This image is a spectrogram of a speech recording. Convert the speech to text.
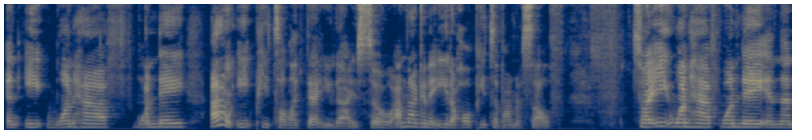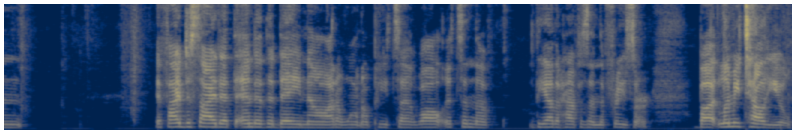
and eat one half one day. I don't eat pizza like that, you guys. So I'm not going to eat a whole pizza by myself. So I eat one half one day and then if I decide at the end of the day, no, I don't want no pizza, well, it's in the, the other half is in the freezer. But let me tell you,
